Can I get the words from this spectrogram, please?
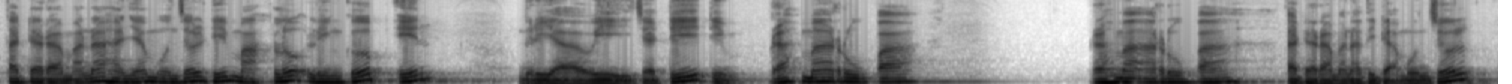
Tadaramana hanya muncul di makhluk lingkup indriawi. Jadi di Brahma rupa Brahma arupa tadaramana tidak muncul.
